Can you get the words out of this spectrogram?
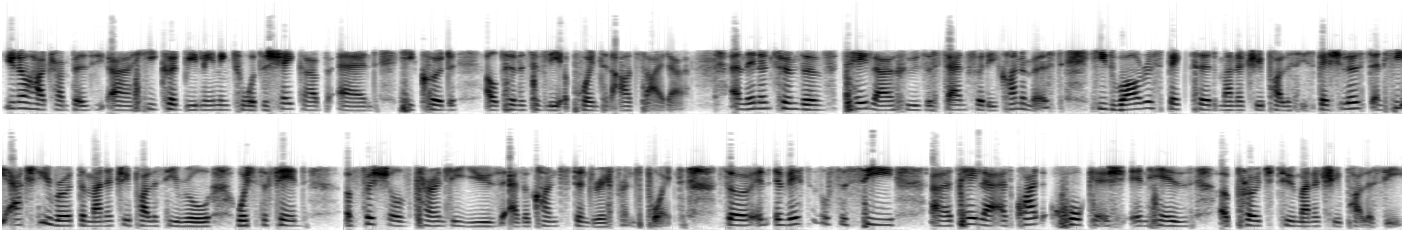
you know how Trump is. Uh, he could be leaning towards a shakeup and he could alternatively appoint an outsider. And then in terms of Taylor, who's a Stanford economist, he's a well respected monetary policy specialist and he actually wrote the monetary policy rule which the Fed officials currently use as a constant reference point. So in, investors also see uh, Taylor as quite hawkish in his approach to monetary policy,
